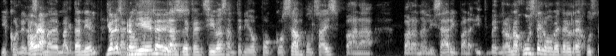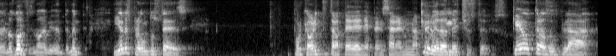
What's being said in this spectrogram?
y con el esquema de McDaniel, yo les también las defensivas han tenido poco sample size para, para analizar y, para, y vendrá un ajuste y luego vendrá el reajuste de los Dolphins, ¿no? Evidentemente. Y yo les pregunto a ustedes, porque ahorita traté de, pensar en una. ¿Qué hubieran hecho ustedes? ¿Qué otra dupla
